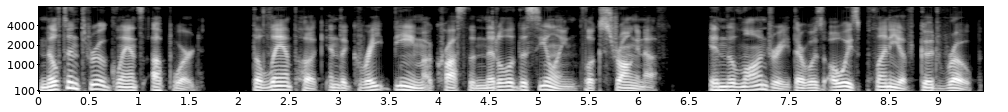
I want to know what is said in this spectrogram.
Milton threw a glance upward. The lamp hook in the great beam across the middle of the ceiling looked strong enough. In the laundry, there was always plenty of good rope.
